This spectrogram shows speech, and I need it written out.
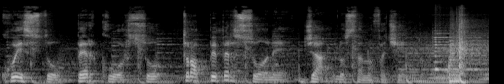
questo percorso, troppe persone già lo stanno facendo.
